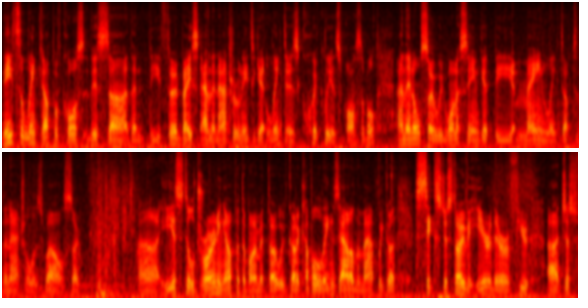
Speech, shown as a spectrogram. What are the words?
needs to link up. Of course, this uh, the, the third base and the natural need to get linked as quickly as possible, and then also we'd want to see him get the main linked up to the natural as well. So uh, he is still droning up at the moment, though. We've got a couple of lings out on the map. We've got six just over here. There are a few uh, just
